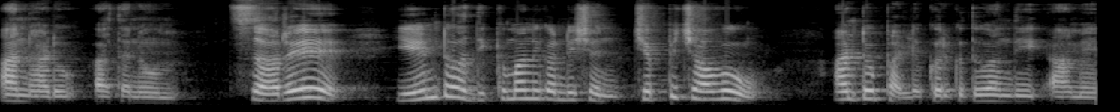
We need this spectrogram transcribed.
అన్నాడు అతను. సరే! ఏంటో ఆ దిక్కుమాలిన కండిషన్ చెప్పి చావు! అంటూ పళ్ళు కొరుకుతూ అంది. ఆమె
